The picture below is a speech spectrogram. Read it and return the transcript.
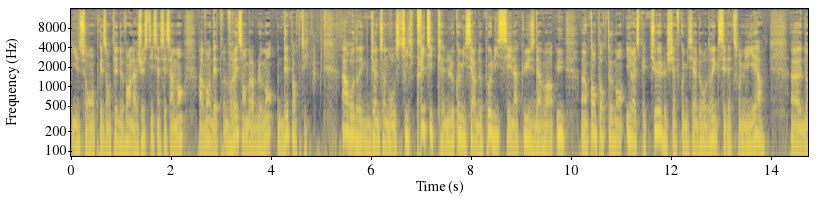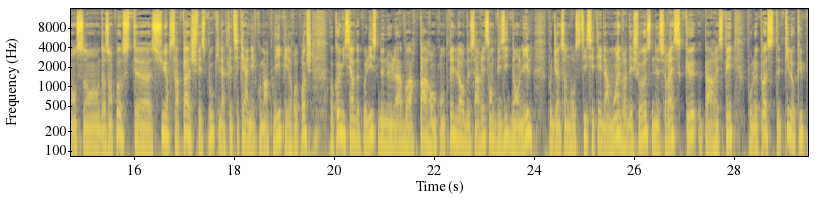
Ils seront présentés devant la justice incessamment avant d'être vraisemblablement déportés. À Rodrigue Johnson Rosti critique le commissaire de police et l'accuse d'avoir eu un comportement irrespectueux. Le chef commissaire de Rodrigue s'est exprimé hier euh, dans, son, dans un post euh, sur sa page Facebook. Il a critiqué Anil Kumar Klip. Il reproche au commissaire de police de ne l'avoir pas rencontré lors de sa récente visite dans l'île. Pour Johnson Rosti, c'était la moindre des choses, ne serait-ce que par respect pour le poste qu'il occupe.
